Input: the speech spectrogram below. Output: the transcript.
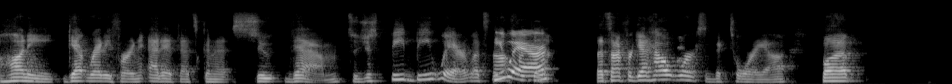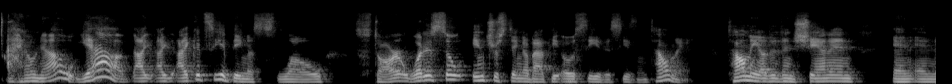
honey, get ready for an edit that's gonna suit them. So just be beware. Let's not Beware. Forget, let's not forget how it works, Victoria. But I don't know. Yeah, I, I I could see it being a slow start. What is so interesting about the OC this season? Tell me. Tell me, other than Shannon and and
